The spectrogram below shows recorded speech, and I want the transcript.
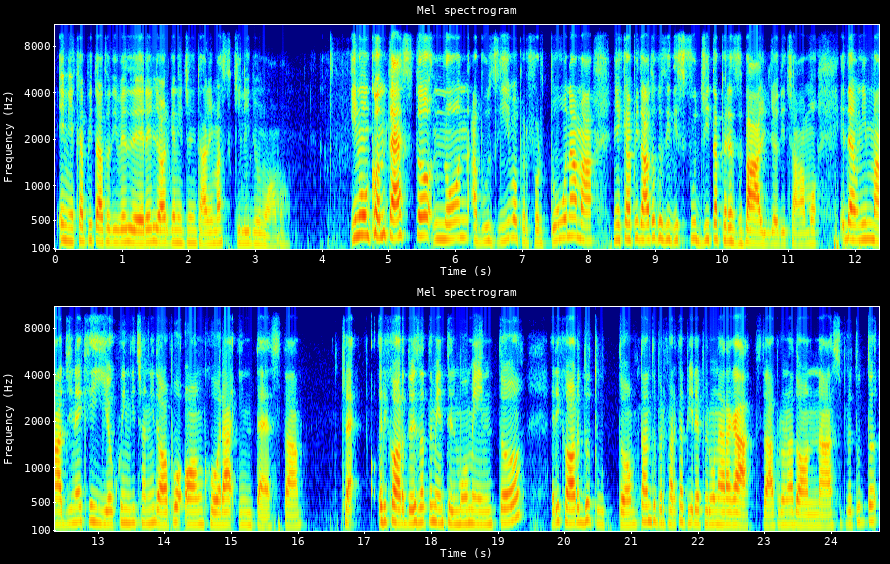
e mi è capitato di vedere gli organi genitali maschili di un uomo. in un contesto non abusivo per fortuna, ma mi è capitato così di sfuggita per sbaglio, diciamo, ed è un'immagine che io 15 anni dopo ho ancora in testa. Cioè, ricordo esattamente il momento, ricordo tutto, tanto per far capire per una ragazza, per una donna, soprattutto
